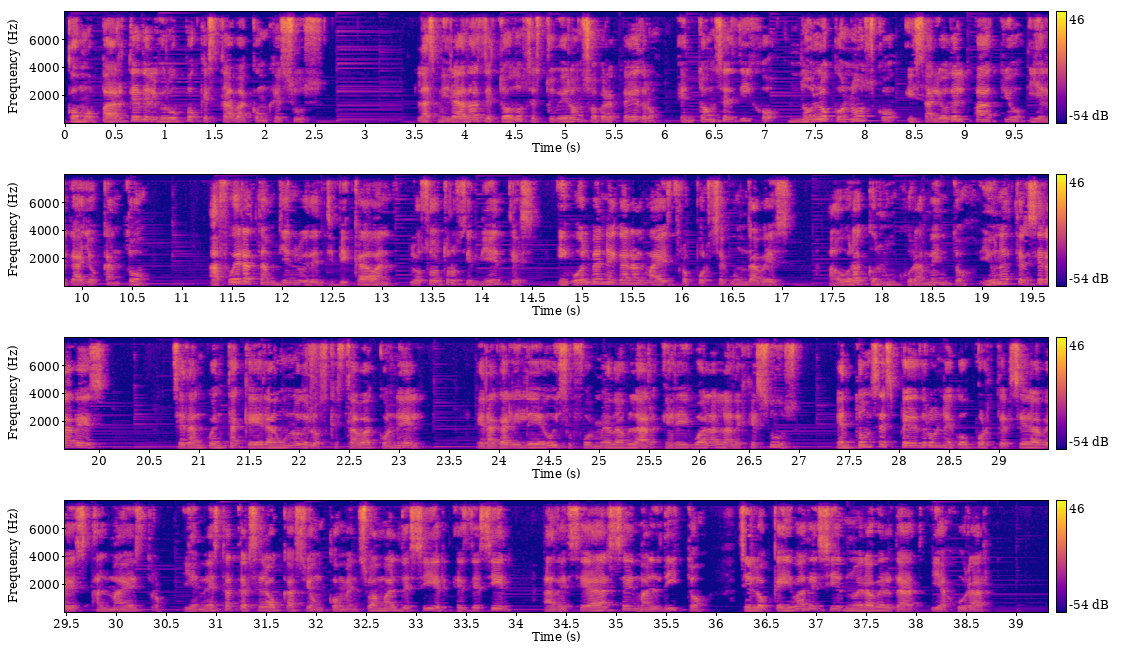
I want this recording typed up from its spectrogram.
como parte del grupo que estaba con Jesús. Las miradas de todos estuvieron sobre Pedro. Entonces dijo, No lo conozco, y salió del patio y el gallo cantó. Afuera también lo identificaban los otros sirvientes, y vuelve a negar al maestro por segunda vez, ahora con un juramento, y una tercera vez. Se dan cuenta que era uno de los que estaba con él. Era Galileo y su forma de hablar era igual a la de Jesús. Entonces Pedro negó por tercera vez al Maestro, y en esta tercera ocasión comenzó a maldecir, es decir, a desearse maldito, si lo que iba a decir no era verdad, y a jurar.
